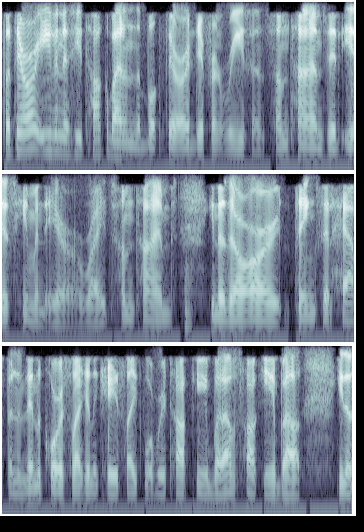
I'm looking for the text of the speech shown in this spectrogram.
But there are, even as you talk about in the book, there are different reasons. Sometimes it is human error, right? Sometimes, you know, there are things that happen. And then, of course, like in a case like what we're talking about, I was talking about, you know,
